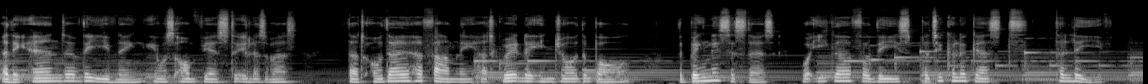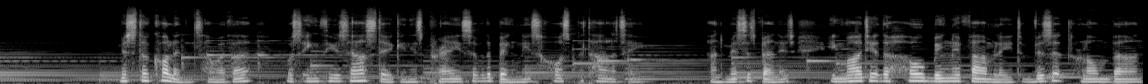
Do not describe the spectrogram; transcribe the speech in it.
At the end of the evening, it was obvious to Elizabeth that although her family had greatly enjoyed the ball, the Bingley sisters were eager for these particular guests to leave. Mr. Collins, however, was enthusiastic in his praise of the Bingleys' hospitality, and Mrs. Bennet invited the whole Bingley family to visit Longbourn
